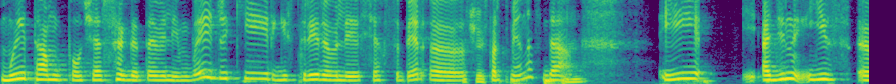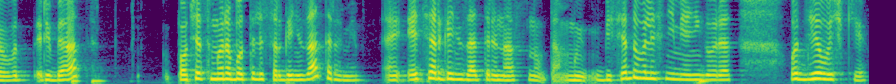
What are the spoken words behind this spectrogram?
Мы там, получается, готовили им бейджики, регистрировали всех супер, э, спортсменов, да. И и один из э, вот ребят, получается, мы работали с организаторами. Э, Эти организаторы нас, ну, там, мы беседовали с ними, они говорят, вот, девочки,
